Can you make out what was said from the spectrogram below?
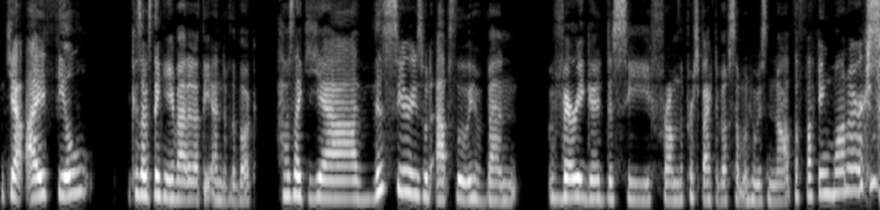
Yeah, I feel because I was thinking about it at the end of the book. I was like, yeah, this series would absolutely have been very good to see from the perspective of someone who is not the fucking monarchs.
